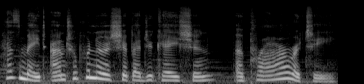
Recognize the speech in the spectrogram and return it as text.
has made entrepreneurship education a priority.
